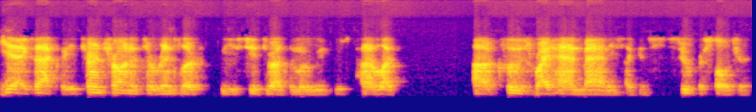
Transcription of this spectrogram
Yeah. yeah. exactly. He turned Tron into Rinzler, who you see throughout the movie, who's kind of like uh, Clu's right hand man. He's like a super soldier.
